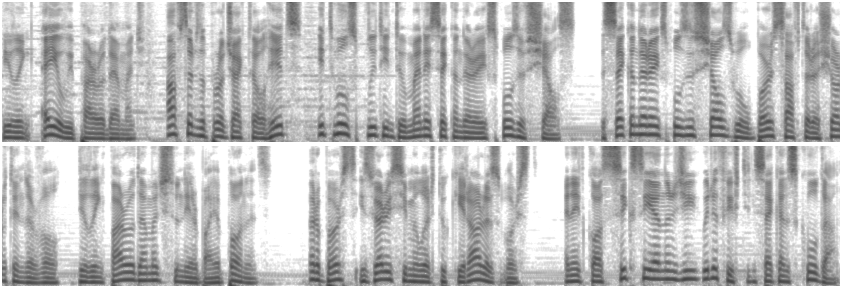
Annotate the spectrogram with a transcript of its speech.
dealing AoE pyro damage. After the projectile hits, it will split into many secondary explosive shells. The secondary explosive shells will burst after a short interval, dealing pyro damage to nearby opponents. Her burst is very similar to Kirara's burst, and it costs 60 energy with a 15 seconds cooldown.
